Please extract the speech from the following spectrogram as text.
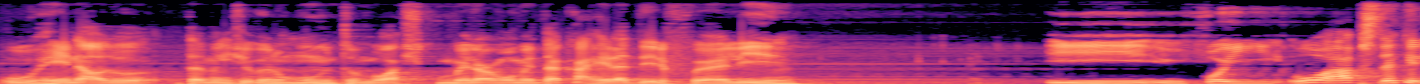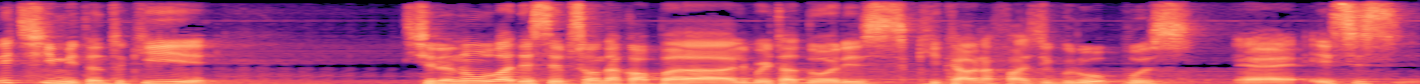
O Reinaldo também jogando muito. Acho que o melhor momento da carreira dele foi ali. E foi o ápice daquele time. Tanto que, tirando a decepção da Copa Libertadores, que caiu na fase de grupos, é, esses,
